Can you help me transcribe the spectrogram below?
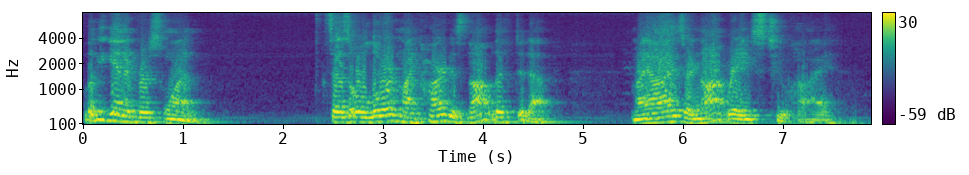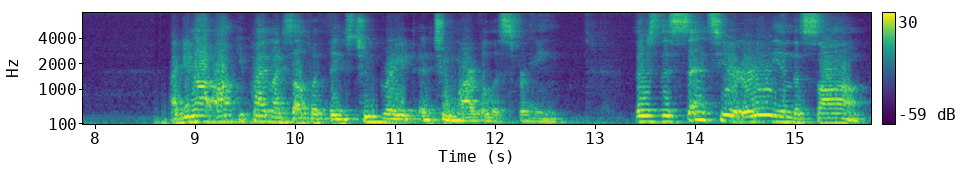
Look again at verse 1. It says, O Lord, my heart is not lifted up, my eyes are not raised too high. I do not occupy myself with things too great and too marvelous for me. There's this sense here early in the psalm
